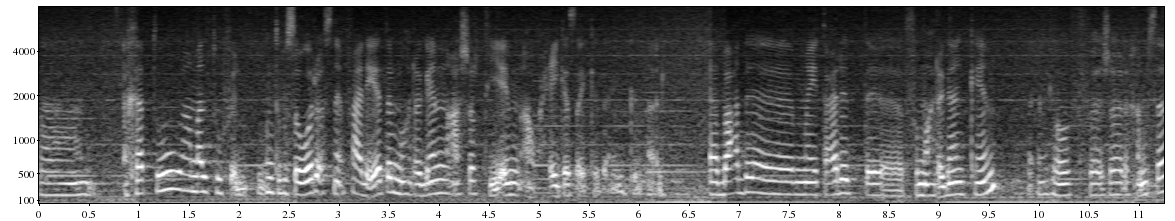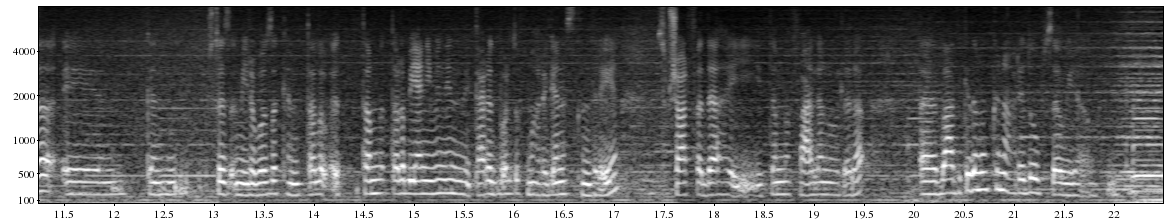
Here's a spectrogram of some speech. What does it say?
فأخدته وعملته فيلم. كنت بصوره أثناء فعاليات المهرجان 10 أيام أو حاجة زي كده يمكن. أقل آه، بعد ما يتعرض آه، في مهرجان كان اللي هو في شهر خمسة آه، كان أستاذ أميرة باظه كان طلب تم الطلب يعني مني إنه يتعرض برضه في مهرجان اسكندرية. بس مش عارفة ده هيتم فعلا ولا لأ. آه، بعد كده ممكن أعرضه في زاوية أو حاجة.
